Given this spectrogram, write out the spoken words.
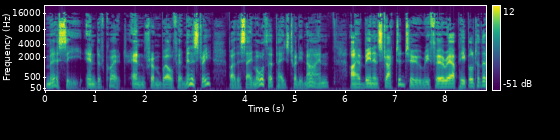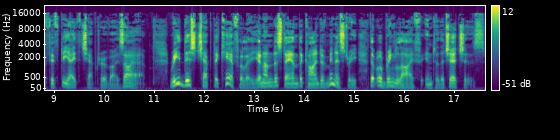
mercy. End of quote. And from Welfare Ministry, by the same author, page 29, I have been instructed to refer our people to the 58th chapter of Isaiah. Read this chapter carefully and understand the kind of ministry that will bring life into the churches.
